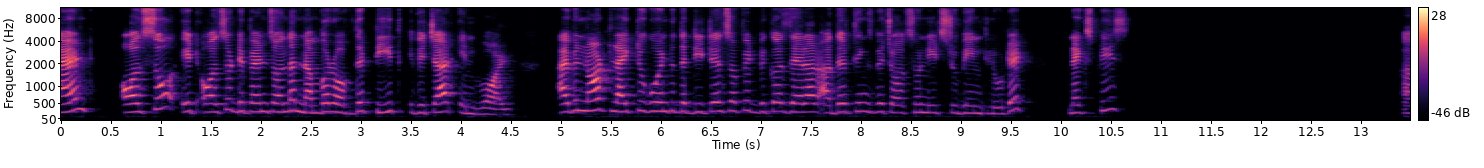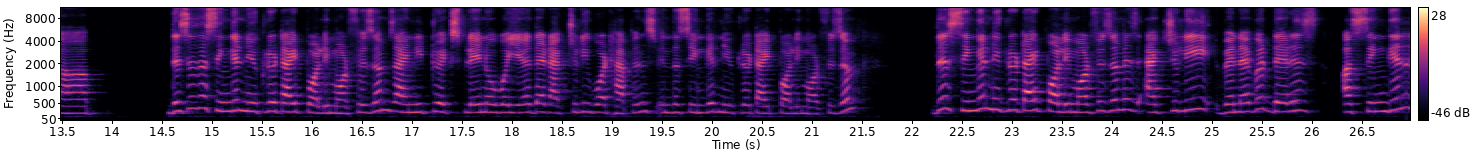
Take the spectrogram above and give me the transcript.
and also it also depends on the number of the teeth which are involved. I will not like to go into the details of it because there are other things which also needs to be included. Next, please. Uh, this is a single nucleotide polymorphisms. I need to explain over here that actually what happens in the single nucleotide polymorphism. This single nucleotide polymorphism is actually whenever there is a single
